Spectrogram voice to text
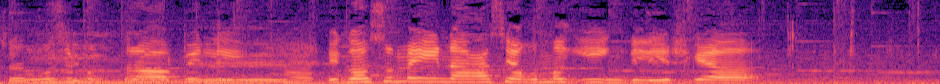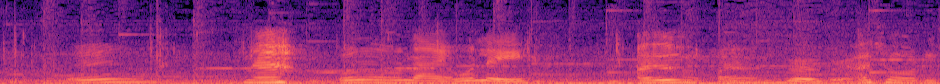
Gusto ko kasi mag-travel eh. Eh, kaso may na kasi ako mag-English, kaya... Eh, Na, wala, wala, eh, wala ayun, ayun, burger. Ah, sorry.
